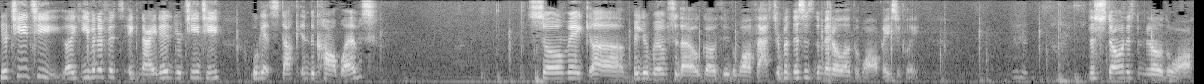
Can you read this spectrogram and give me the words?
Your TNT, like even if it's ignited, your TNT will get stuck in the cobwebs. So make uh, bigger booms so that it'll go through the wall faster. But this is the middle of the wall, basically. The stone is the middle of the wall.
